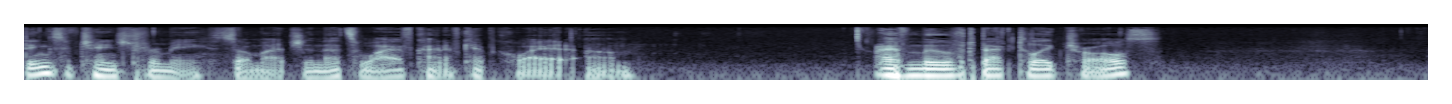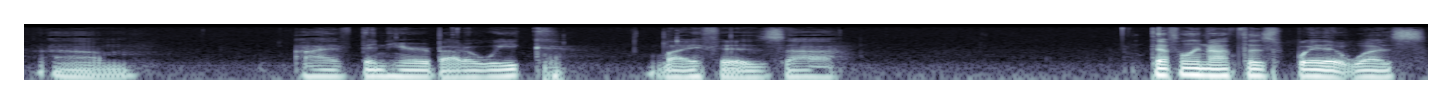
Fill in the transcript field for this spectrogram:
things have changed for me so much, and that's why I've kind of kept quiet. Um, I've moved back to Lake Charles. Um, I've been here about a week. Life is uh, definitely not this way it was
